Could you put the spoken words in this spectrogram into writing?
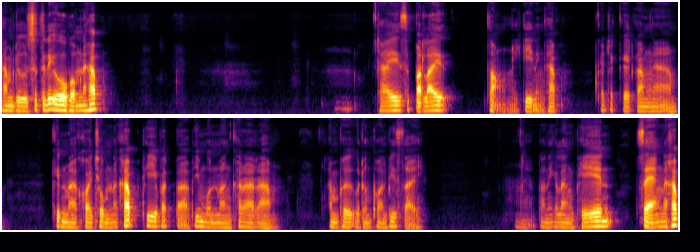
ทำดูสตูดิโอผมนะครับ ใช้สปอตไลท์ส่องอีกทีหนึ่งครับ ก็จะเกิดความงามขึ้นมาคอยชมนะครับ ที่วัดป่าพิมลมังคลารามอำเภออุดมพรพิสัย ตอนนี้กำลังเพ้นแสงนะครับ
